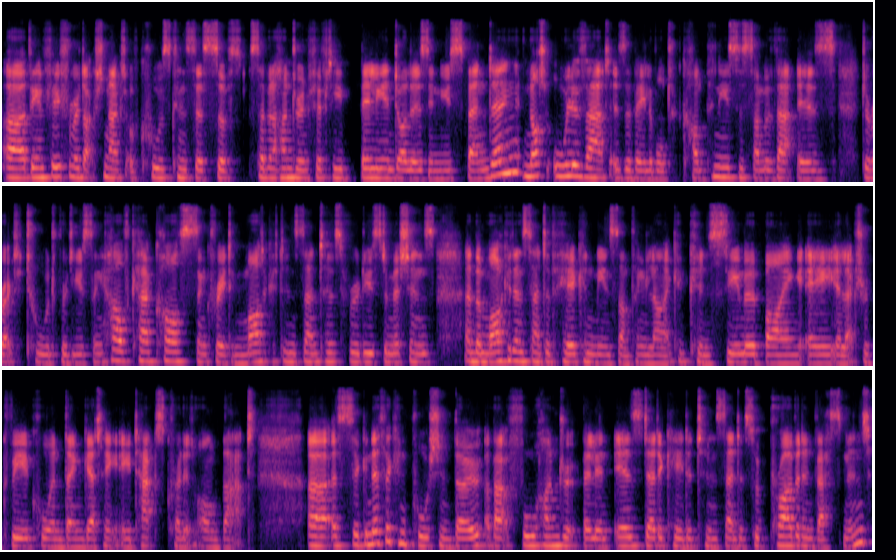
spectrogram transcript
Uh, the Inflation Reduction Act, of course, consists of $750 billion in new spending. Not all of that is available to companies, so some of that is directed toward reducing healthcare costs and creating market incentives for reduced emissions. And the market incentive here can mean something like a consumer buying a electric vehicle and then getting a tax credit on that. Uh, a significant portion, though, about 400 billion, is dedicated to incentives for private investment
